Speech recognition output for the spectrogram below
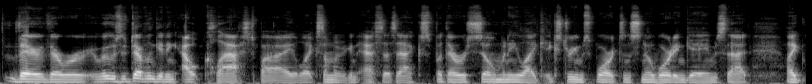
there there were it was definitely getting outclassed by like something like an SSX, but there were so many like extreme sports and snowboarding games that like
